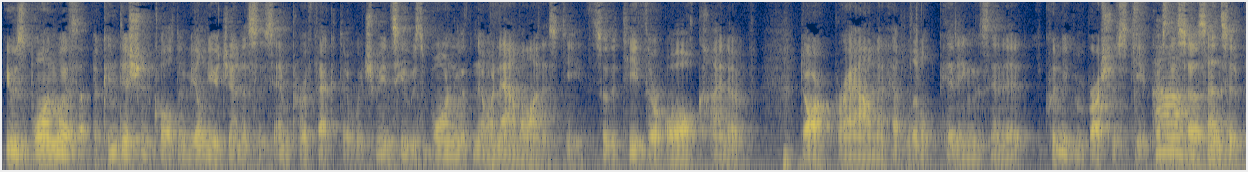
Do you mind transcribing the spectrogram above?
He was born with a condition called amelogenesis imperfecta, which means he was born with no enamel on his teeth. So the teeth are all kind of dark brown and have little pittings in it. He couldn't even brush his teeth because they're so Oh. sensitive.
